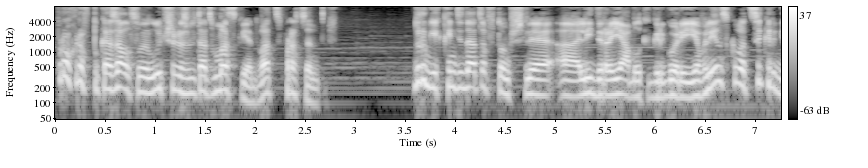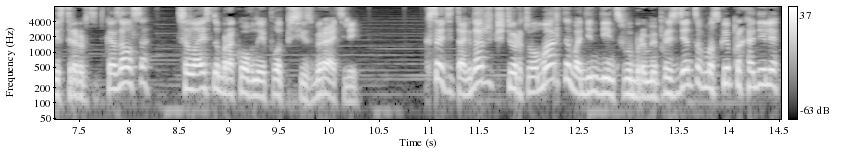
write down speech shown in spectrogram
Прохоров показал свой лучший результат в Москве – 20%. Других кандидатов, в том числе а, лидера Яблока Григория Явлинского, ЦИК регистрировать отказался, ссылаясь на бракованные подписи избирателей. Кстати, тогда же, 4 марта, в один день с выборами президента в Москве проходили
